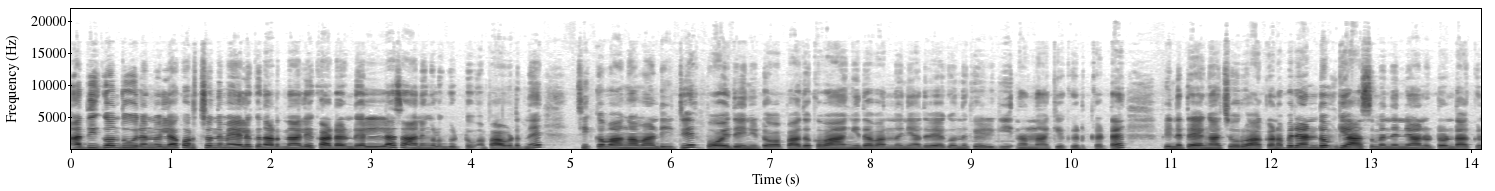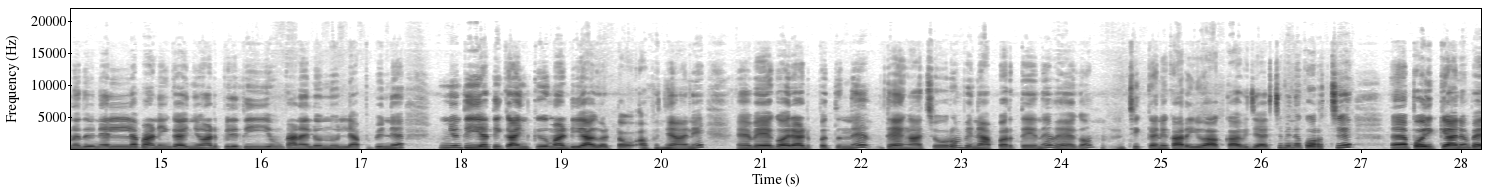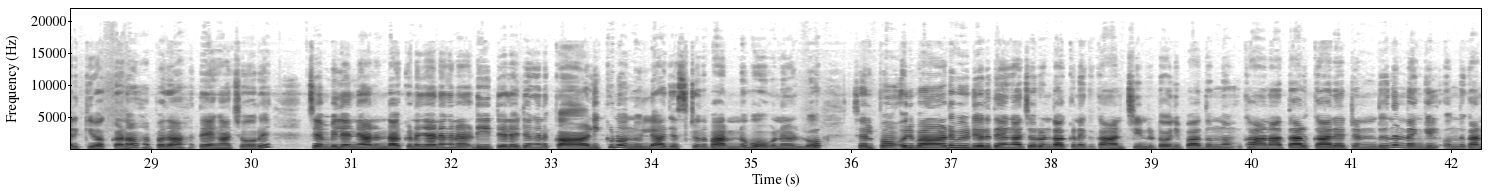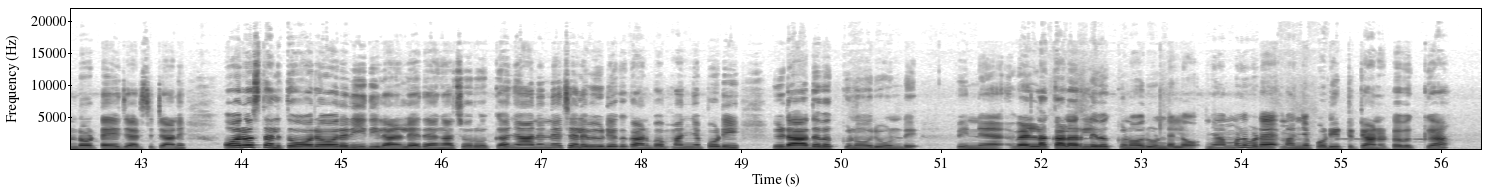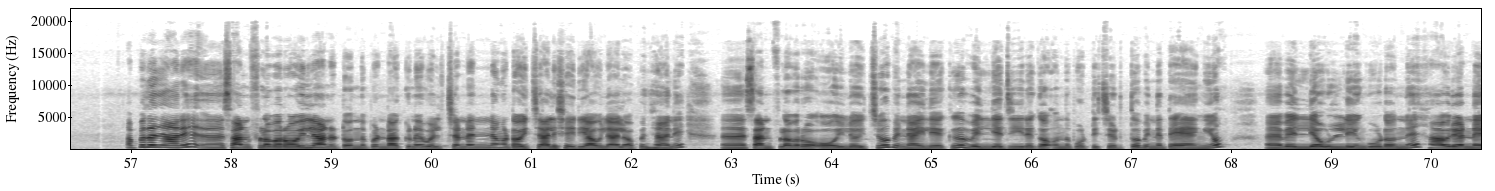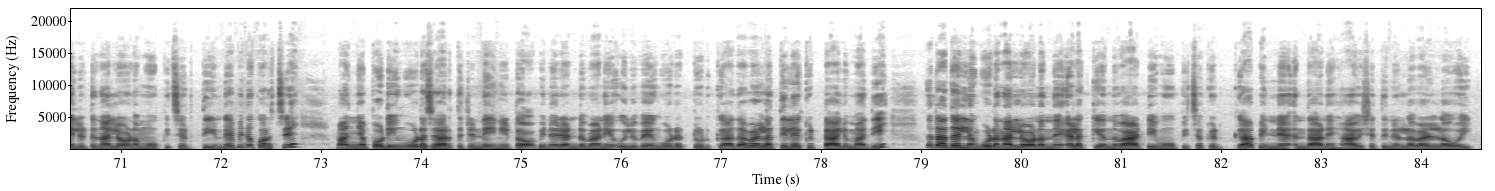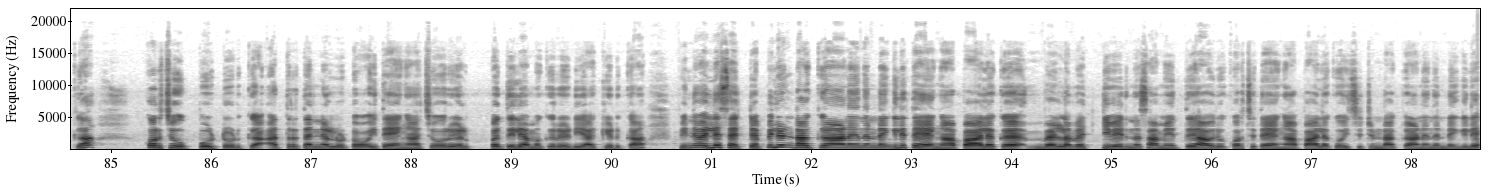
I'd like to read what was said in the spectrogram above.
അധികം ദൂരമൊന്നുമില്ല കുറച്ചൊന്ന് മേലേക്ക് നടന്നാൽ കട ഉണ്ട് എല്ലാ സാധനങ്ങളും കിട്ടും. അപ്പോൾ അവിടുന്ന് ചിക്കൻ വാങ്ങാൻ വേണ്ടിയിട്ട് പോയതേനി അപ്പോൾ അതൊക്കെ വാങ്ങിയതാ വന്നു. ഇനി അത് വേഗം ഒന്ന് കഴുകി നന്നാക്കിയൊക്കെ എടുക്കട്ടെ. പിന്നെ തേങ്ങാച്ചോറും ആക്കണം. അപ്പോൾ രണ്ടും ഗ്യാസുമ്മ തന്നെയാണ് കേട്ടോ ഉണ്ടാക്കുന്നത് പിന്നെ എല്ലാ പണിയും കഴിഞ്ഞു. അടുപ്പിൽ തീയും കണലൊന്നുമില്ല. അപ്പോൾ പിന്നെ ഇനിയും തീ കത്തിക്കാൻ എനിക്ക് മടിയാകും കേട്ടോ അപ്പോൾ ഞാൻ വേഗം ഒരടുപ്പത്തുനിന്ന് തേങ്ങാച്ചോറും പിന്നെ അപ്പുറത്തേന്ന് വേഗം ചിക്കന് കറിയും ആക്കാൻ വിചാരിച്ച്. പിന്നെ കുറച്ച് പൊരിക്കാനും പെരക്കി വെക്കണം. അപ്പോൾ അതാ തേങ്ങാച്ചോറ് ചെമ്പിൽ തന്നെയാണ് ഉണ്ടാക്കുന്നത് ഞാനങ്ങനെ ഡീറ്റെയിൽ ആയിട്ട് അങ്ങനെ കാണിക്കണമൊന്നുമില്ല ജസ്റ്റ് ഒന്ന് പറഞ്ഞു പോകണേ ഉള്ളൂ. ചിലപ്പോൾ ഒരുപാട് വീഡിയോയിൽ തേങ്ങാച്ചോറ് ഉണ്ടാക്കണൊക്കെ കാണിച്ചിട്ടുണ്ട് കേട്ടോ ഇനിയിപ്പോൾ അതൊന്നും കാണാത്ത ആൾക്കാരായിട്ട് ഉണ്ടെന്നുണ്ടെങ്കിൽ ഒന്ന് കണ്ടോട്ടെ വിചാരിച്ചിട്ടാണ്. ഓരോ സ്ഥലത്തും ഓരോരോ രീതിയിലാണല്ലേ തേങ്ങാച്ചോറ് വെക്കുക. ഞാൻ തന്നെ ചില വീഡിയോ ഒക്കെ കാണുമ്പോൾ മഞ്ഞപ്പൊടി ഇടാതെ വെക്കണവരും ഉണ്ട്. പിന്നെ വെള്ള കളറിൽ വെക്കണവരും ഉണ്ടല്ലോ. നമ്മളിവിടെ മഞ്ഞപ്പൊടി ഇട്ടിട്ടാണ് കേട്ടോ വെക്കുക. അപ്പോൾ ഇതാ ഞാൻ സൺഫ്ലവർ ഓയിലാണ് കേട്ടോ ഒന്നിപ്പോൾ ഉണ്ടാക്കുന്നത് വെളിച്ചെണ്ണ തന്നെ അങ്ങോട്ട് ഒഴിച്ചാൽ ശരിയാവില്ലല്ലോ അപ്പോൾ ഞാൻ സൺഫ്ലവർ ഓയിൽ ഒഴിച്ചു. പിന്നെ അതിലേക്ക് വലിയ ജീരകം ഒന്ന് പൊട്ടിച്ചെടുത്തു. പിന്നെ തേങ്ങയും വലിയ ഉള്ളിയും കൂടെ ഒന്ന് ആ ഒരു എണ്ണയിലിട്ട് നല്ലോണം മൂപ്പിച്ചെടുത്തിട്ടുണ്ട്. പിന്നെ കുറച്ച് മഞ്ഞപ്പൊടിയും കൂടെ ചേർത്തിട്ടുണ്ടായിന് കേട്ടോ പിന്നെ രണ്ട് മണി ഉലുവയും കൂടെ ഇട്ട് കൊടുക്കുക. അതാ വെള്ളത്തിലേക്ക് ഇട്ടാലും മതി. എന്നിട്ട് അതെല്ലാം കൂടെ നല്ലോണം ഒന്ന് ഇളക്കി ഒന്ന് വാട്ടി മൂപ്പിച്ചൊക്കെ എടുക്കുക. പിന്നെ എന്താണ് ആവശ്യത്തിനുള്ള വെള്ളം ഒഴിക്കുക. കുറച്ച് ഉപ്പ് ഇട്ട് കൊടുക്കുക. അത്ര തന്നെ ഉള്ളൂ കേട്ടോ ഈ തേങ്ങാച്ചോറ് എളുപ്പത്തിൽ നമുക്ക് റെഡിയാക്കി എടുക്കാം. പിന്നെ വലിയ സെറ്റപ്പിൽ ഉണ്ടാക്കുകയാണെന്നുണ്ടെങ്കിൽ തേങ്ങാപ്പാലൊക്കെ വെള്ളം വറ്റി വരുന്ന സമയത്ത് ആ ഒരു കുറച്ച് തേങ്ങാപ്പാലൊക്കെ ഒഴിച്ചിട്ട് ഉണ്ടാക്കുകയാണെന്നുണ്ടെങ്കിൽ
